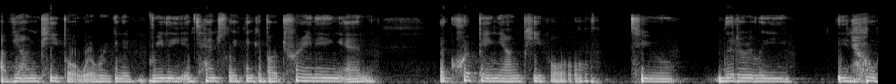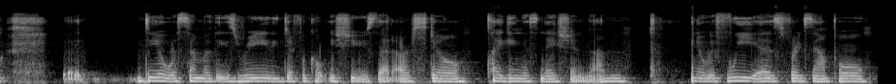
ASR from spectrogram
of young people where we're going to really intentionally think about training and equipping young people to literally, you know, deal with some of these really difficult issues that are still plaguing this nation. Um, you know, if we, as for example,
